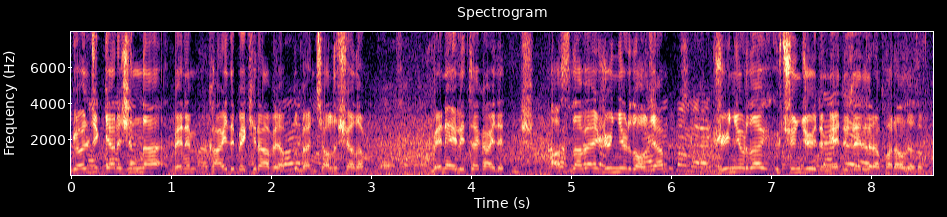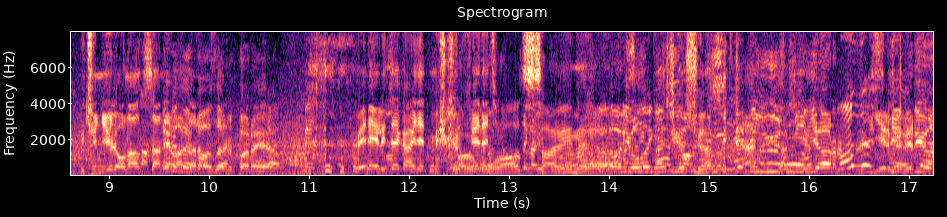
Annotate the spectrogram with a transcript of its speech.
Gölcük yarışında benim kaydı Bekir abi yaptı. Ben çalışıyordum. Beni elite kaydetmiş. Aslında ben Junior'da olacağım. Junior'da üçüncüydüm. 750 lira para alıyordum. Üçüncüyle 16 Ne saniye vardı kadar fazla aramızda. bir para ya. Beni elite kaydetmiş. Kürsüye de 16 çıkamadık. saniye ne ya? Yola geçiyor şu an. Bisikletin 100 milyar risk 21. veriyor.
